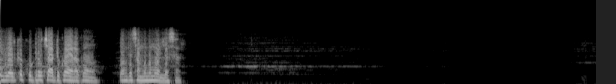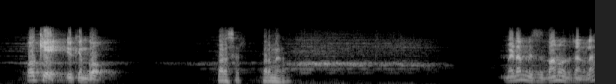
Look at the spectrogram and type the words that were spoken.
இதுல இருக்க குற்றச்சாட்டுக்கும் எனக்கும் எந்த சம்மந்தமும் இல்லை sir. Okay you can go வரேன் சார் வரேன் மேடம். மேடம் மிஸ்ஸஸ் பானு வந்துட்டாங்களா?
